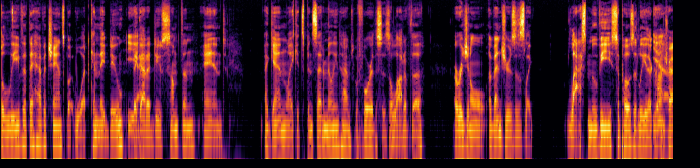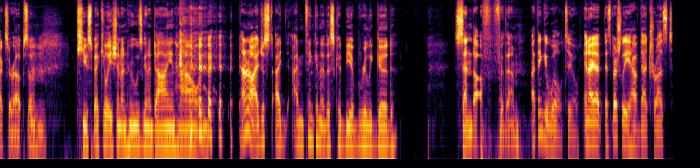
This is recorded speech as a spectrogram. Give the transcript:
believe that they have a chance, but what can they do? They got to do something. And again, like it's been said a million times before, this is a lot of the original Avengers is like last movie supposedly their Yeah. contracts are up so Mhm. Cue speculation on who's gonna die and how and i don't know i just i i'm thinking that this could be a really good send off for them I think it will too, and I especially have that trust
